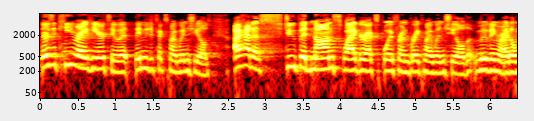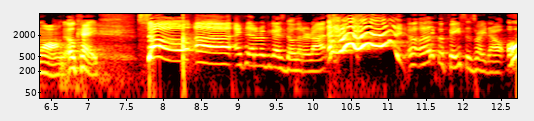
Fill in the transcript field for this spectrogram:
there's a key right here to it. They need to fix my windshield. I had a stupid non swagger ex boyfriend break my windshield. Moving right along. Okay. So, uh, I, I don't know if you guys know that or not. I like the faces right now. Oh,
